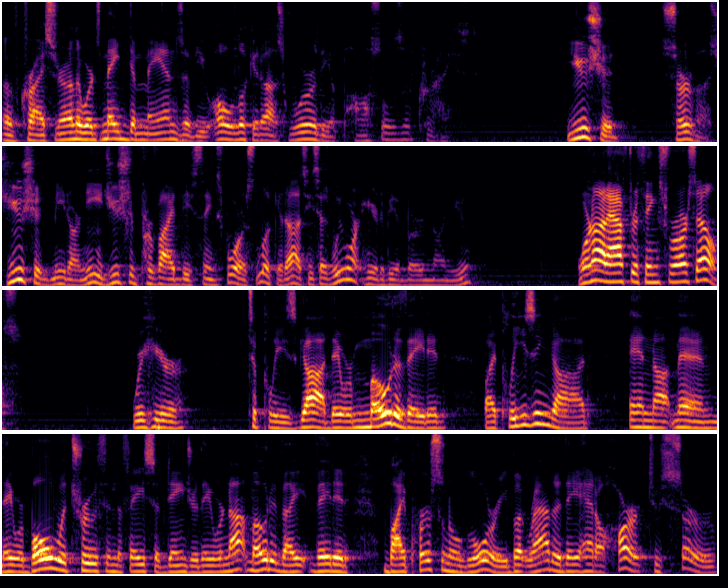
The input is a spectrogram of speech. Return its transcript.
of Christ. Or in other words, made demands of you. Oh, look at us. We're the apostles of Christ. You should serve us. You should meet our needs. You should provide these things for us. Look at us. He says, We weren't here to be a burden on you. We're not after things for ourselves. We're here to please God. They were motivated by pleasing God and not men. They were bold with truth in the face of danger. They were not motivated by personal glory, but rather they had a heart to serve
